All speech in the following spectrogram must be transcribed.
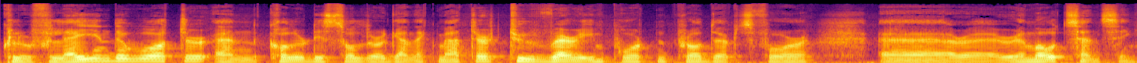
chlorophyll A in the water and color dissolved organic matter two very important products for uh, remote sensing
